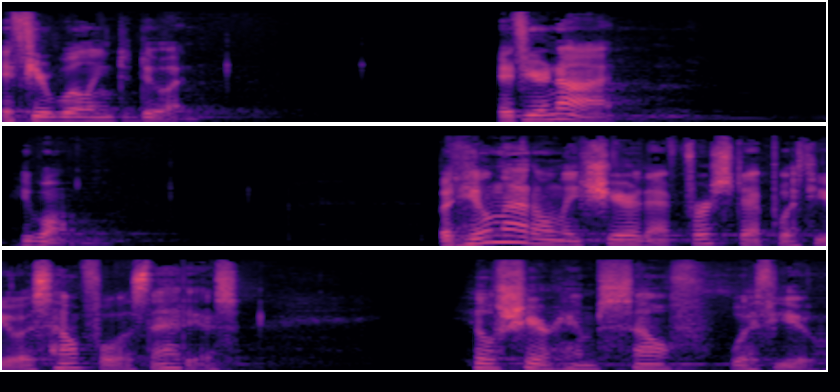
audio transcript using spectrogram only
if you're willing to do it. If you're not, he won't. But he'll not only share that first step with you, as helpful as that is, he'll share himself with you.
